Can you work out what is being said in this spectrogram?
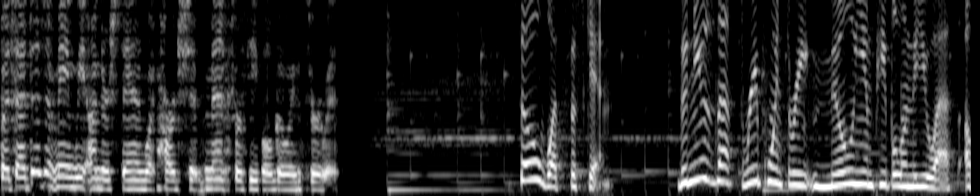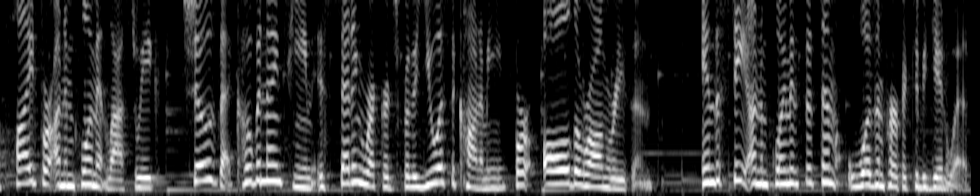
but that doesn't mean we understand what hardship meant for people going through it. So, what's the skim? The news that 3.3 million people in the US applied for unemployment last week shows that COVID 19 is setting records for the US economy for all the wrong reasons. And the state unemployment system wasn't perfect to begin with.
